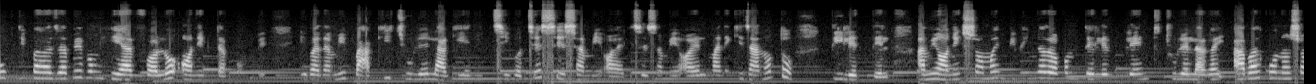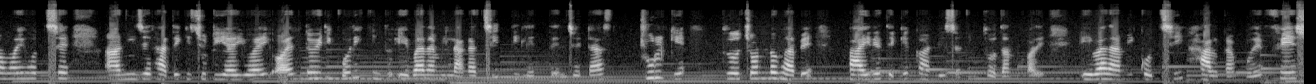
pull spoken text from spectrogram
মুক্তি পাওয়া যাবে এবং হেয়ার ফলও অনেকটা কমবে। এবার আমি বাকি চুলে লাগিয়ে নিচ্ছি হচ্ছে সেসামি অয়েল সেসামি অয়েল মানে কি জানো তো? তিলের তেল। আমি অনেক সময় বিভিন্ন রকম তেলের ব্লেন্ড চুলে লাগাই। আবার কোনো সময় হচ্ছে নিজের হাতে কিছু ডিআইওয়াই অয়েল তৈরি করি। কিন্তু এবার আমি লাগাচ্ছি তিলের তেল। যেটা চুলকে প্রচণ্ড ভাবে বাইরে থেকে কন্ডিশনিং প্রদান করে। এবার আমি করছি হালকা করে ফেস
